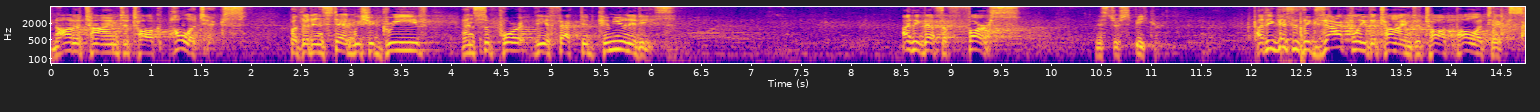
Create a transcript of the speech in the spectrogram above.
not a time to talk politics, but that instead we should grieve and support the affected communities. I think that's a farce, Mr. Speaker. I think this is exactly the time to talk politics.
